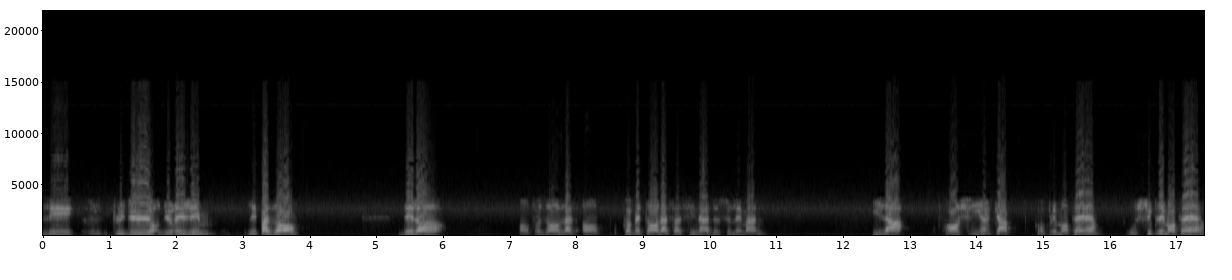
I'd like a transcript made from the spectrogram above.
les plus durs du régime, les Pazans. Dès lors, en, en commettant l'assassinat de Suleiman, il a franchi un cap complémentaire ou supplémentaire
